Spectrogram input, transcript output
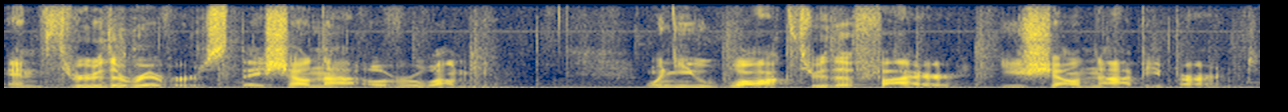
and through the rivers, they shall not overwhelm you. When you walk through the fire, you shall not be burned,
